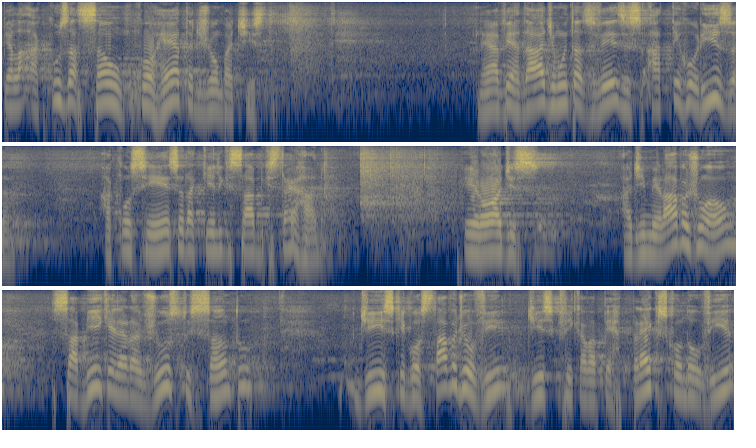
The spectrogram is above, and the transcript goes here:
pela acusação correta de João Batista. Né? A verdade muitas vezes aterroriza a consciência daquele que sabe que está errado. Herodes admirava João, sabia que ele era justo e santo, diz que gostava de ouvir, diz que ficava perplexo quando ouvia,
